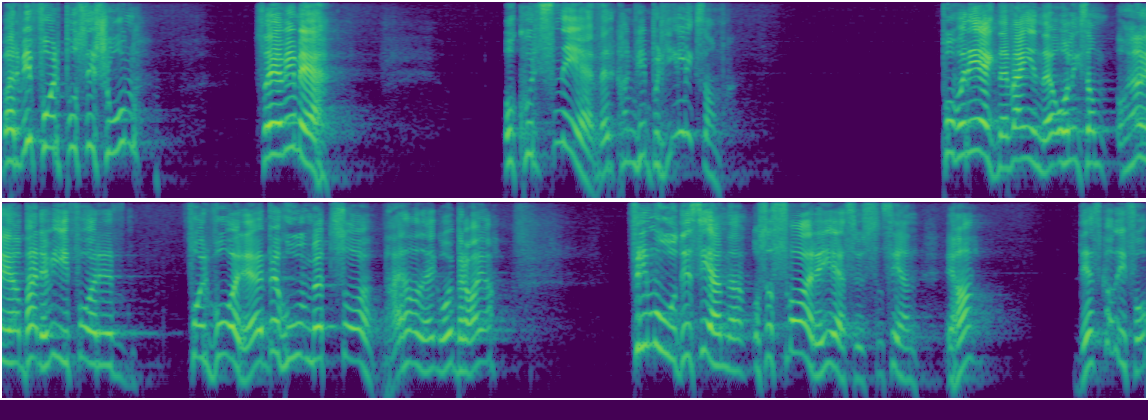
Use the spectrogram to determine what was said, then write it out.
Bare vi får posisjon, så er vi med. Og hvor snever kan vi bli, liksom? På våre egne vegne og liksom ja, ja, Bare vi får, får våre behov møtt, så Nei da, det går bra, ja. Frimodig, sier han. Og så svarer Jesus og sier han, ja, det skal de få.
